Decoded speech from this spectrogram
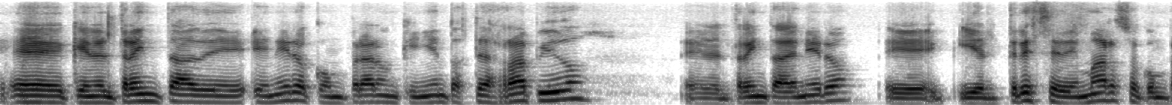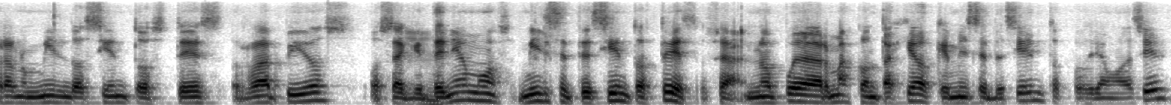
Eh, que en el 30 de enero compraron 500 test rápidos, el 30 de enero, eh, y el 13 de marzo compraron 1.200 test rápidos, o sea que teníamos 1.700 test, o sea, no puede haber más contagiados que 1.700, podríamos decir,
